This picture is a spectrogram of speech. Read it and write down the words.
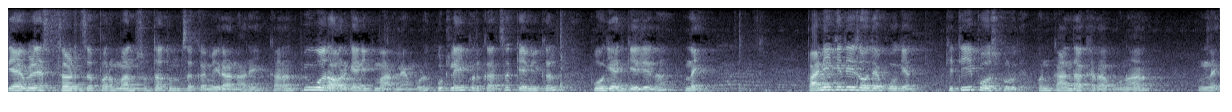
त्यावेळेस सडचं प्रमाणसुद्धा तुमचं कमी राहणार आहे. कारण प्युअर ऑर्गॅनिक मारल्यामुळे कुठल्याही प्रकारचं केमिकल पोग्यात गेलेलं नाही. पाणी किती जाऊ द्या पोग्यात? कितीही पाऊस पडू द्या पण कांदा खराब होणार नाही.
